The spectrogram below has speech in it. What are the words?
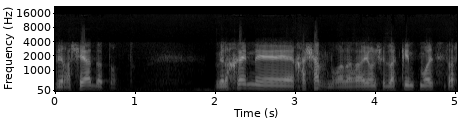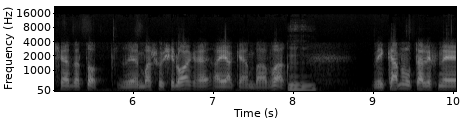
וראשי הדתות. ולכן אה, חשבנו על הרעיון של להקים את מועצת ראשי הדתות. זה משהו שלא רק היה קיים בעבר. והקמנו אותה לפני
